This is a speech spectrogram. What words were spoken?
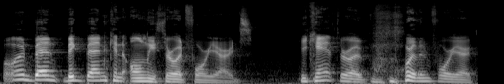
when Ben Big Ben can only throw it four yards. He can't throw it more than four yards.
